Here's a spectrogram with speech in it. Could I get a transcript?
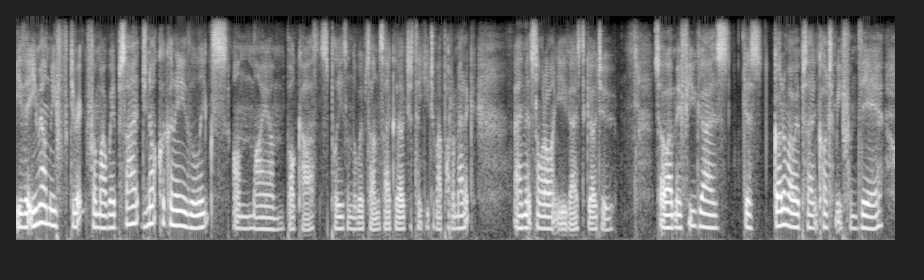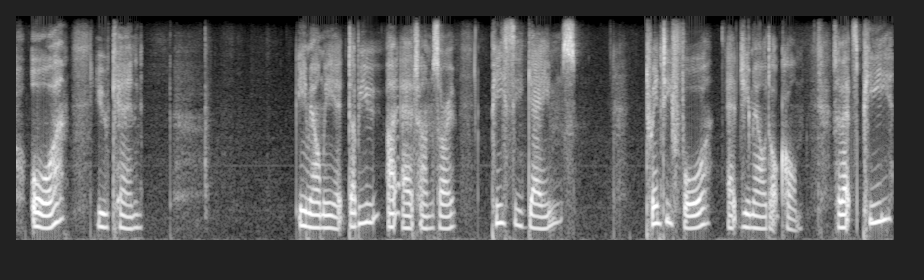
Either email me direct from my website. Do not click on any of the links on my um, podcasts, please, on the website on the site, because they'll just take you to my Podomatic, and that's not what I want you guys to go to. So um, if you guys just go to my website and contact me from there, or you can email me at w uh, at I'm sorry pcgames 24 at gmail.com. So that's pcgames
